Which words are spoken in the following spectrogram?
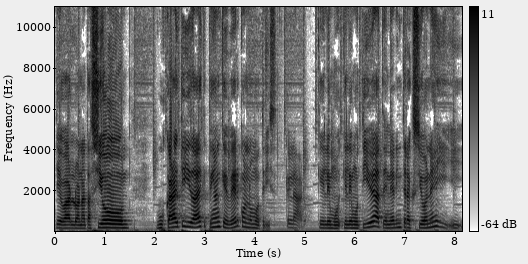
llevarlo a natación, buscar actividades que tengan que ver con lo motriz. Claro. Que le, que le motive a tener interacciones y,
